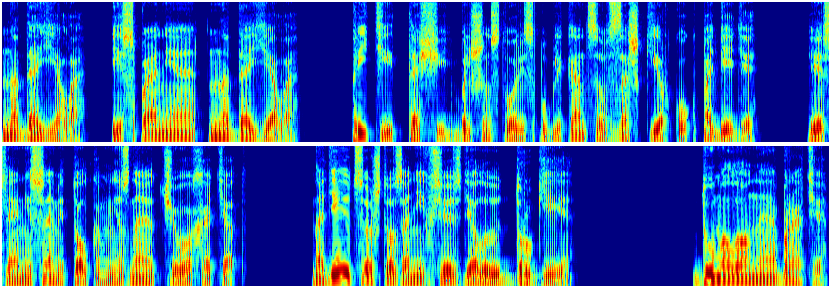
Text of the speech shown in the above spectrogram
надоела, Испания надоела. Прийти тащить большинство республиканцев за шкирку к победе, если они сами толком не знают, чего хотят. Надеются, что за них все сделают другие. Думал он и о брате.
